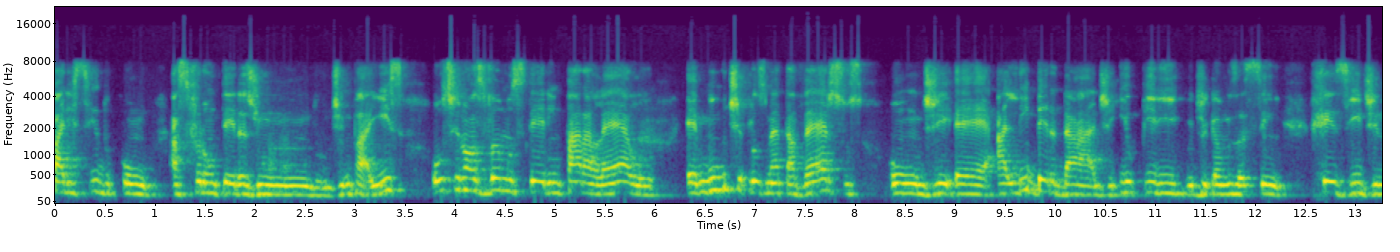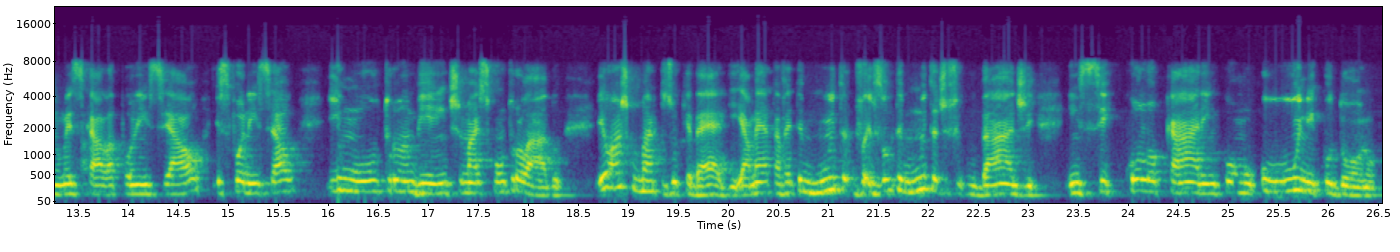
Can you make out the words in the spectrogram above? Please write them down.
parecido com as fronteiras de um mundo, de um país, ou se nós vamos ter em paralelo é, múltiplos metaversos onde é, a liberdade e o perigo, digamos assim, reside numa escala exponencial, exponencial e um outro ambiente mais controlado. Eu acho que o Mark Zuckerberg e a Meta vai ter muita, eles vão ter muita dificuldade em se colocarem como o único dono,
